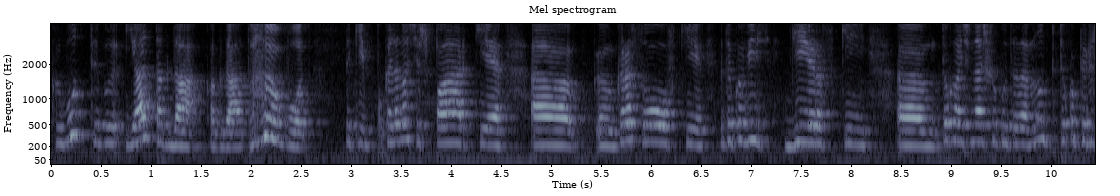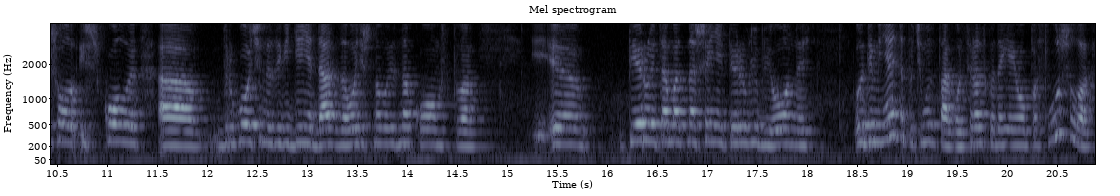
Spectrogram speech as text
как будто бы я тогда, когда-то, вот, такие, когда носишь парки, э, э, кроссовки, ты такой весь дерзкий, э, только начинаешь какую-то, ну, только перешел из школы э, в другое учебное заведение, да, заводишь новые знакомства, первые там отношения, первая влюбленность. Вот для меня это почему-то так. Вот сразу, когда я его послушала,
